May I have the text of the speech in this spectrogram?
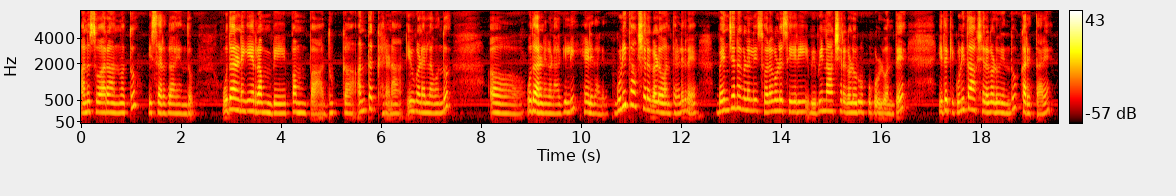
ಅನುಸ್ವಾರ ಮತ್ತು ವಿಸರ್ಗ ಎಂದು. ಉದಾಹರಣೆಗೆ ರಂಬೆ ಪಂಪ, ದುಃಖ, ಅಂತಃಕರಣ ಇವುಗಳೆಲ್ಲ ಒಂದು ಉದಾಹರಣೆಗಳಾಗಿ ಇಲ್ಲಿ ಹೇಳಿದಾಗಿದೆ. ಗುಣಿತಾಕ್ಷರಗಳು ಅಂತ ಹೇಳಿದರೆ ವ್ಯಂಜನಗಳಲ್ಲಿ ಸ್ವರಗಳು ಸೇರಿ ವಿಭಿನ್ನಾಕ್ಷರಗಳು ರೂಪುಗೊಳ್ಳುವಂತೆ ಇದಕ್ಕೆ ಗುಣಿತಾಕ್ಷರಗಳು ಎಂದು ಕರೆಯುತ್ತಾರೆ.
